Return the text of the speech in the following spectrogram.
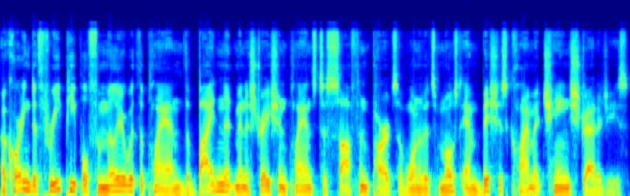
According to three people familiar with the plan, the Biden administration plans to soften parts of one of its most ambitious climate change strategies.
